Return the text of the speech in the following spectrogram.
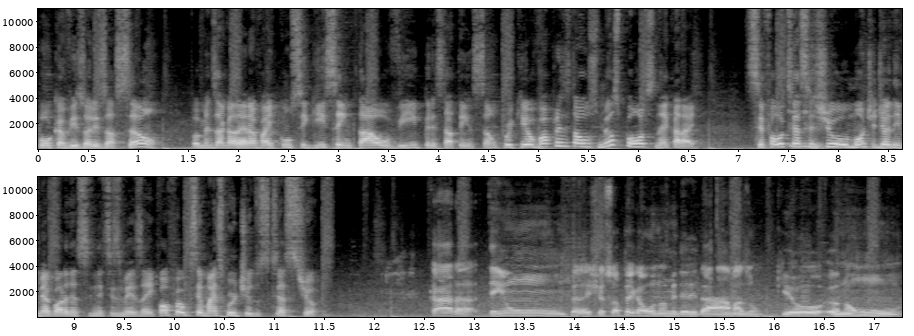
pouca visualização, pelo menos a galera vai conseguir sentar, ouvir e prestar atenção, porque eu vou apresentar os meus pontos, né, caralho? Você falou que você assistiu um monte de anime agora nesse, nesses meses aí. Qual foi o que você mais curtiu dos que você assistiu? Cara, tem um. Peraí, deixa eu só pegar o nome dele da Amazon, que eu, eu não.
